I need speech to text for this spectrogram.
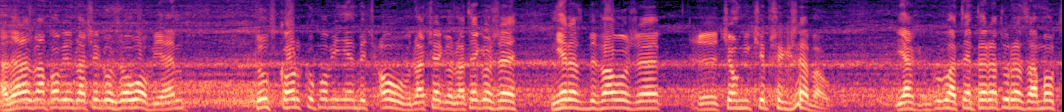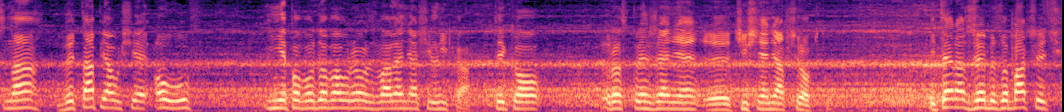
A zaraz Wam powiem dlaczego z ołowiem. Tu w korku powinien być ołów. Dlaczego? Dlatego, że nieraz bywało, że y, ciągnik się przegrzewał. Jak była temperatura za mocna, wytapiał się ołów i nie powodował rozwalenia silnika, tylko rozprężenie y, ciśnienia w środku. I teraz, żeby zobaczyć,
